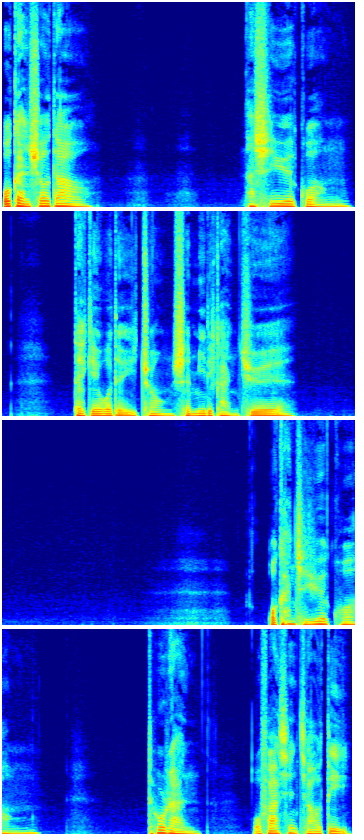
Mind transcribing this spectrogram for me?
我感受到，那是月光带给我的一种神秘的感觉。我看着月光，突然，我发现脚底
